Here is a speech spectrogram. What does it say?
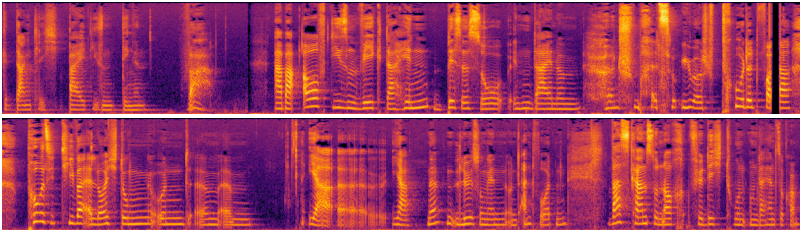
gedanklich bei diesen Dingen war. Aber auf diesem Weg dahin, bis es so in deinem Hirnschmalz so übersprudelt voller positiver Erleuchtung und ähm, ähm, ja, äh, ja, ne, Lösungen und Antworten. Was kannst du noch für dich tun, um dahin zu kommen?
